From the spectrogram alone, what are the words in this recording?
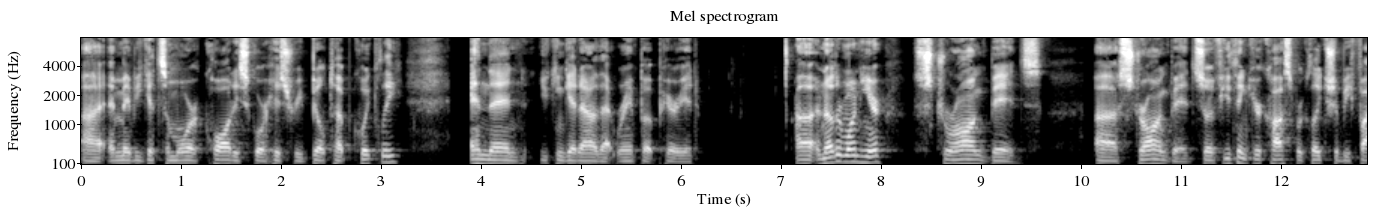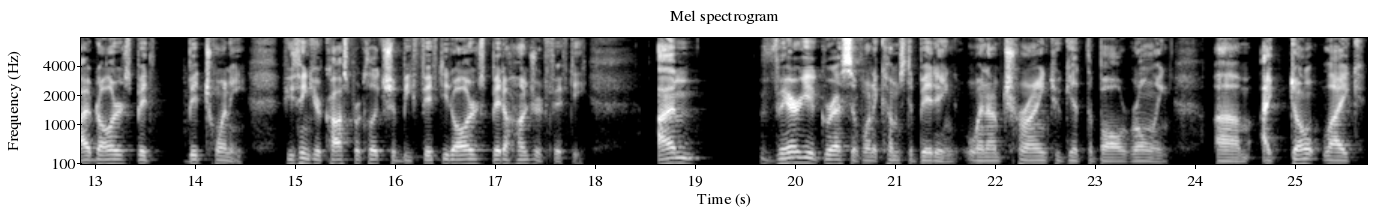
uh, and maybe get some more quality score history built up quickly and then you can get out of that ramp up period. Uh, another one here strong bids. Uh, strong bids. So if you think your cost per click should be $5, bid bid 20. If you think your cost per click should be $50, bid 150. I'm very aggressive when it comes to bidding when I'm trying to get the ball rolling. Um, I don't like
